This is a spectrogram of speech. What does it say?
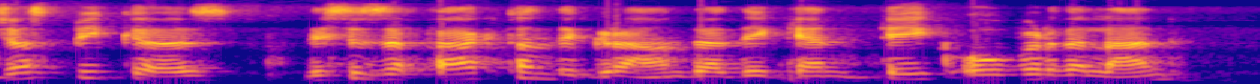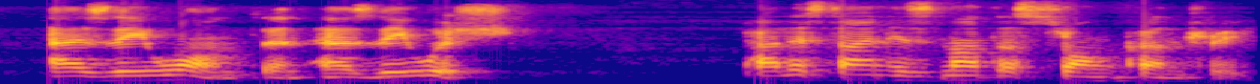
just because this is a fact on the ground that they can take over the land as they want and as they wish. Palestine is not a strong country.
